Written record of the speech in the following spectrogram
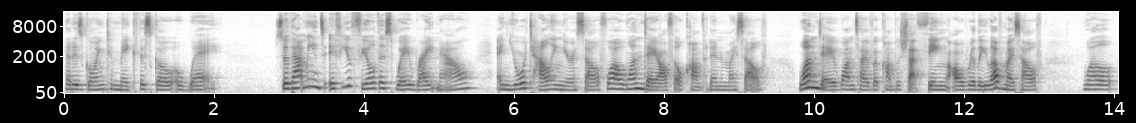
that is going to make this go away. So that means if you feel this way right now and you're telling yourself, well, one day I'll feel confident in myself, one day, once I've accomplished that thing, I'll really love myself. Well,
